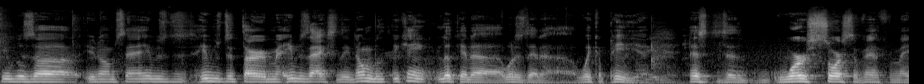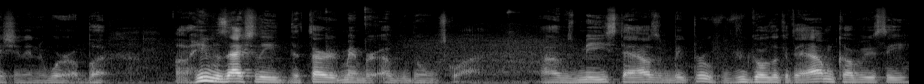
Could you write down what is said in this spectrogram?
He was, uh, you know what I'm saying? He was, he was the third man. He was actually, don't, you can't look at, uh, what is that, uh, Wikipedia. That's the worst source of information in the world. But uh, he was actually the third member of the Goon Sqwad. Uh, it was me, Styles, and Big Proof. If you go look at the album cover, you see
